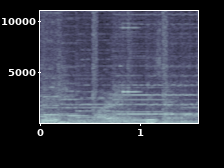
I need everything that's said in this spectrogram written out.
Confusion. Why are you using that?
